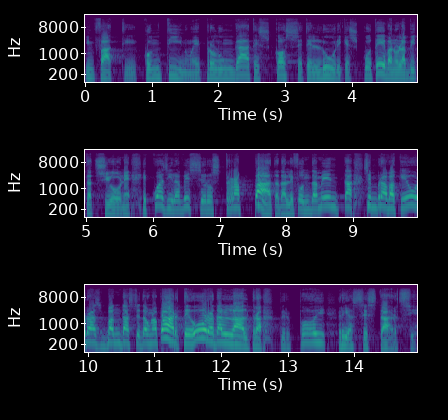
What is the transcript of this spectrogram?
Infatti, continue e prolungate scosse telluriche scuotevano l'abitazione e quasi l'avessero strappata dalle fondamenta, sembrava che ora sbandasse da una parte, ora dall'altra, per poi riassestarsi.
